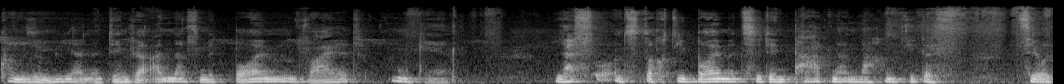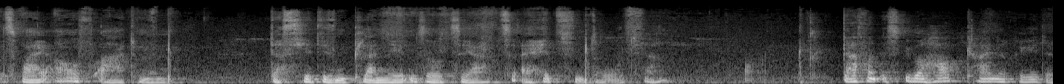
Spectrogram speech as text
konsumieren, indem wir anders mit Bäumen, Wald umgehen. Lass uns doch die Bäume zu den Partnern machen, die das CO2 aufatmen, das hier diesen Planeten so sehr zu erhitzen droht. Ja? Davon ist überhaupt keine Rede.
